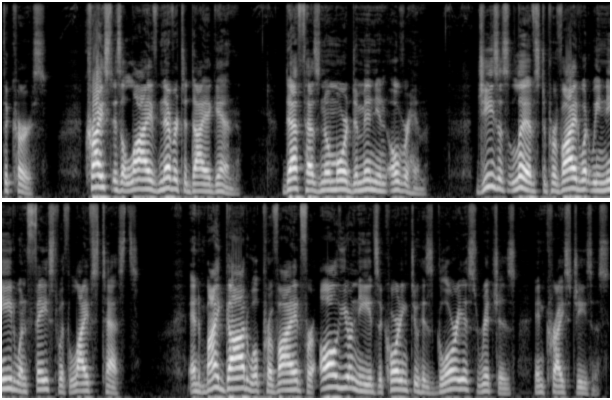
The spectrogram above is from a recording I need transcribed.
the curse. Christ is alive, never to die again. Death has no more dominion over him. Jesus lives to provide what we need when faced with life's tests. And my God will provide for all your needs according to his glorious riches in Christ Jesus.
